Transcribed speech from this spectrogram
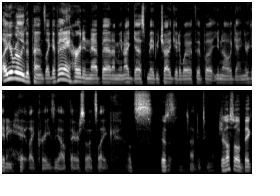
like, it really depends. Like if it ain't hurting that bad, I mean, I guess maybe try to get away with it. But you know, again, you're getting hit like crazy out there, so it's like let's There's- let's not try to do too much. There's also a big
